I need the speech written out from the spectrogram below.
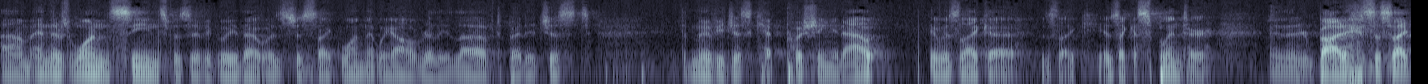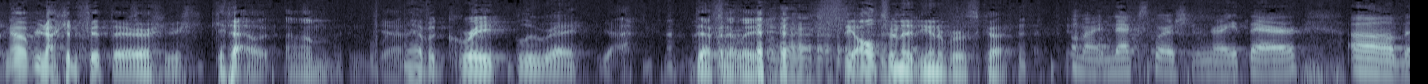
Um, and there's one scene specifically that was just like one that we all really loved, but it just the movie just kept pushing it out. It was like a it was like it was like a splinter, and then your body body's just like, nope, you're not going to fit there. Get out. Um, yeah, I have a great Blu-ray. Yeah, definitely. the alternate universe cut. My next question, right there. Um,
